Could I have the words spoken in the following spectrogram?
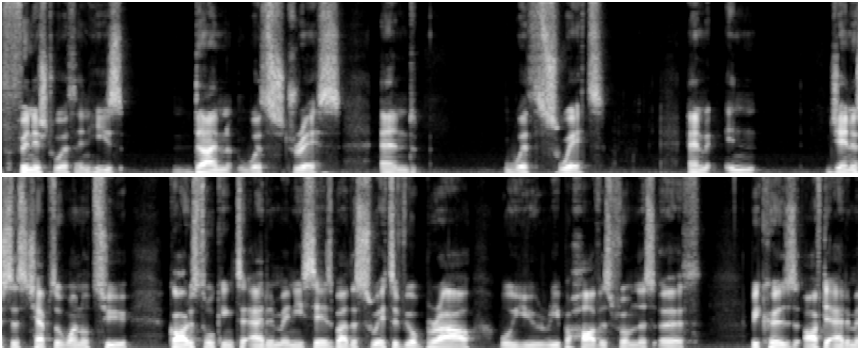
finished with and he's done with stress and with sweat. And in Genesis chapter 1 or 2, God is talking to Adam and he says, By the sweat of your brow will you reap a harvest from this earth. Because after Adam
